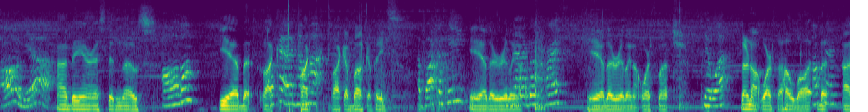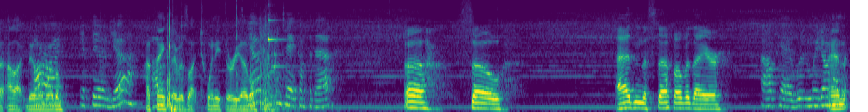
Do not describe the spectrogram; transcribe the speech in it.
Oh yeah. I'd be interested in those. All of them? Yeah, but like Okay, like much? like a buck a piece. A buck a piece? Yeah, they're really Is that a good price? Yeah, they're really not worth much. Do what? They're not worth a whole lot, but I, I like dealing All with them. If they're yeah. I think there was like 23 of Yeah, them. you can take them for that. Uh, so adding the stuff over there Okay, we, we don't and have a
